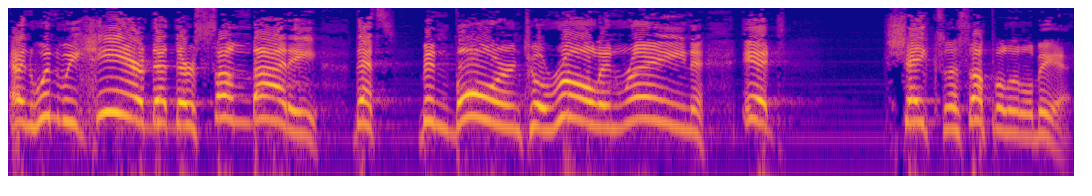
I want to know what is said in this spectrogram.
And when we hear that there's somebody that's been born to rule and reign, it shakes us up a little bit.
